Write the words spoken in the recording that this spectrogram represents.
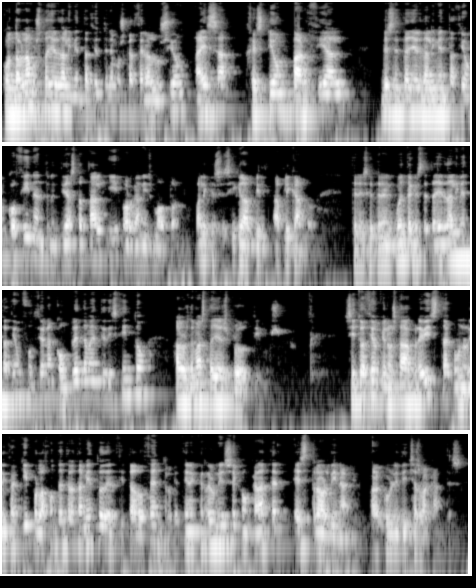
Cuando hablamos taller de alimentación tenemos que hacer alusión a esa gestión parcial de ese taller de alimentación cocina entre entidad estatal y organismo autónomo, ¿vale? que se sigue aplicando. Tenéis que tener en cuenta que este taller de alimentación funciona completamente distinto a los demás talleres productivos situación que no estaba prevista, como nos dice aquí, por la Junta de Tratamiento del citado centro, que tiene que reunirse con carácter extraordinario para cubrir dichas vacantes.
